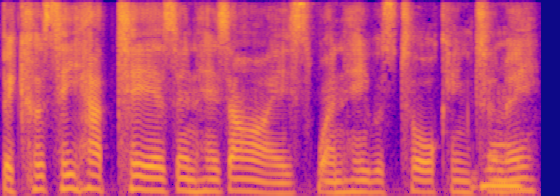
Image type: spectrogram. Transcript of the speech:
because he had tears in his eyes when he was talking to Yeah. me.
